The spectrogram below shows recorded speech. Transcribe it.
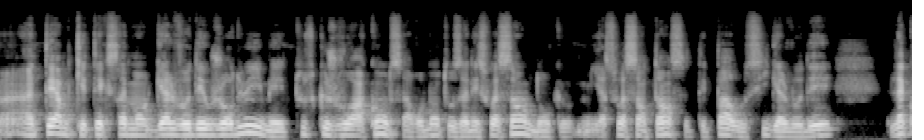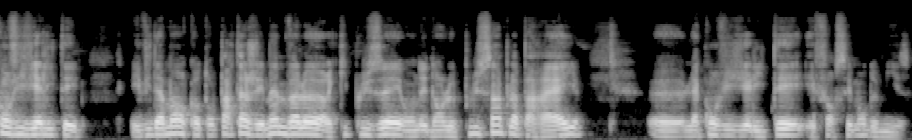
un terme qui est extrêmement galvaudé aujourd'hui, mais tout ce que je vous raconte, ça remonte aux années 60, donc euh, il y a 60 ans, ce n'était pas aussi galvaudé, la convivialité. Évidemment, quand on partage les mêmes valeurs et qui plus est, on est dans le plus simple appareil, euh, la convivialité est forcément de mise.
